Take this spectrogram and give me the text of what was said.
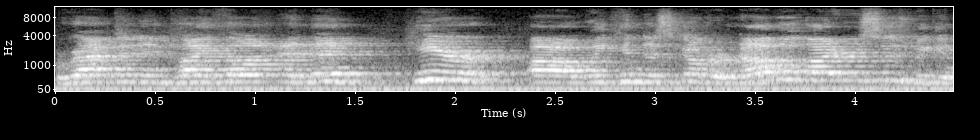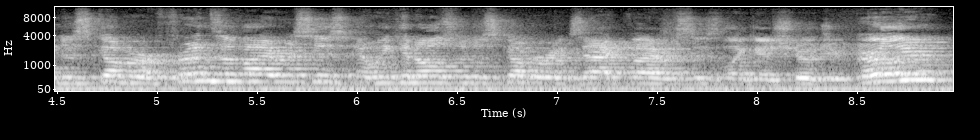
wrapped it in Python, and then here uh, we can discover novel viruses, we can discover friends of viruses, and we can also discover exact viruses like I showed you earlier.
